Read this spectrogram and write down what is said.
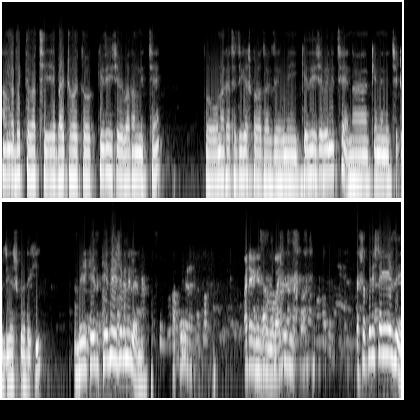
আমরা দেখতে পাচ্ছি এই ভাইটা হয়তো কেজি হিসেবে বাদাম নিচ্ছে। তো ওনার কাছে জিজ্ঞেস করা যাক যে উনি কেজি হিসেবে নিচ্ছে না কেমনে নিচ্ছে একটু জিজ্ঞেস করে দেখি। কেজি হিসেবে নিলেন? একশো তিরিশ টাকা কেজি।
